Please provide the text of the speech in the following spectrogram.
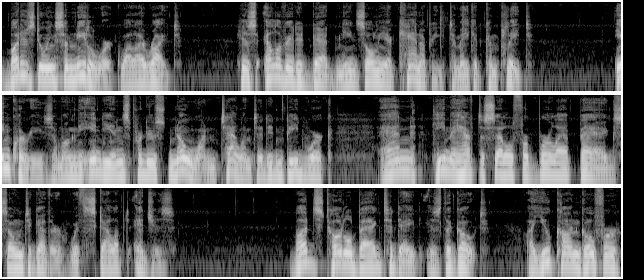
Bud is doing some needlework while I write. His elevated bed needs only a canopy to make it complete. Inquiries among the Indians produced no one talented in beadwork, and he may have to settle for burlap bags sewn together with scalloped edges. Bud's total bag to date is the goat, a Yukon gopher,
